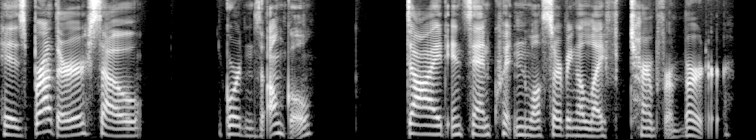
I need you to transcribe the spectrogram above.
his brother, so Gordon's uncle, died in San Quentin while serving a life term for murder.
